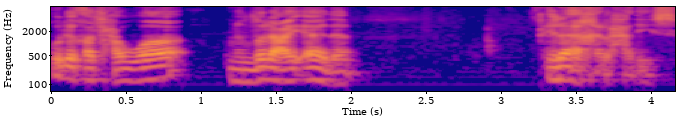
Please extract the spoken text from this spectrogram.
خلقت حواء من ضلع آدم. إلى آخر الحديث.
